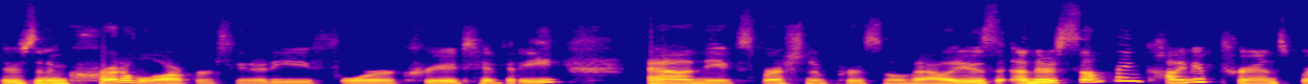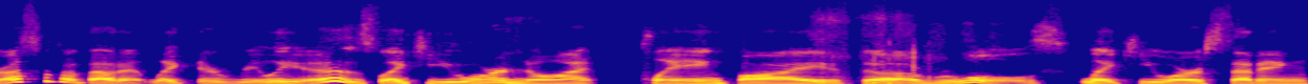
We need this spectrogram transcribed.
there's an incredible opportunity for creativity and the expression of personal values. And there's something kind of transgressive about it. Like there really is. Like you are not playing by the rules. Like you are setting,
